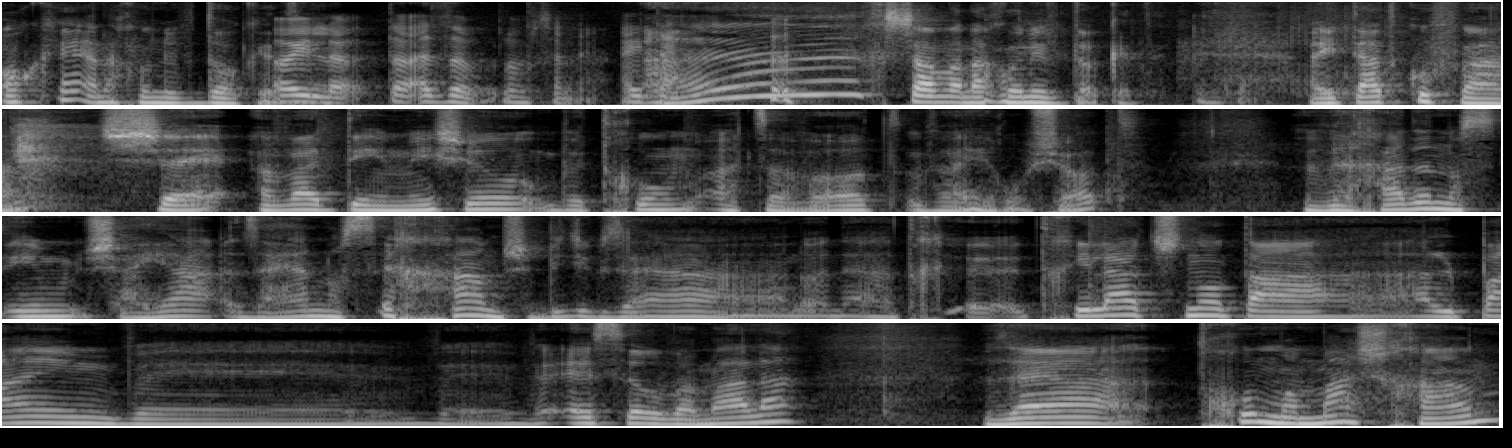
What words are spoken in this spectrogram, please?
אוקיי, אנחנו נבדוק את זה. אוי, לא, טוב, עזוב, לא משנה. הייתה. אה, עכשיו אנחנו נבדוק את זה. הייתה תקופה שעבדתי עם מישהו בתחום הצוואות והירושות, ואחד הנושאים שהיה, זה היה נושא חם, שבדיוק זה היה, לא יודע, תח- תחילת שנות ה-2010 ומעלה, זה היה תחום ממש חם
